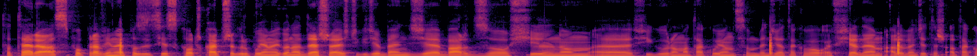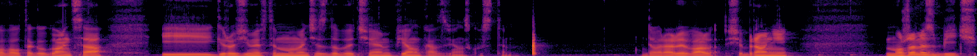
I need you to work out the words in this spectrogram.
To teraz poprawimy pozycję skoczka i przegrupujemy go na D6, gdzie będzie bardzo silną e, figurą atakującą. Będzie atakował F7, ale będzie też atakował tego gońca i grozimy w tym momencie zdobyciem pionka w związku z tym. Dobra, rywal się broni. Możemy zbić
